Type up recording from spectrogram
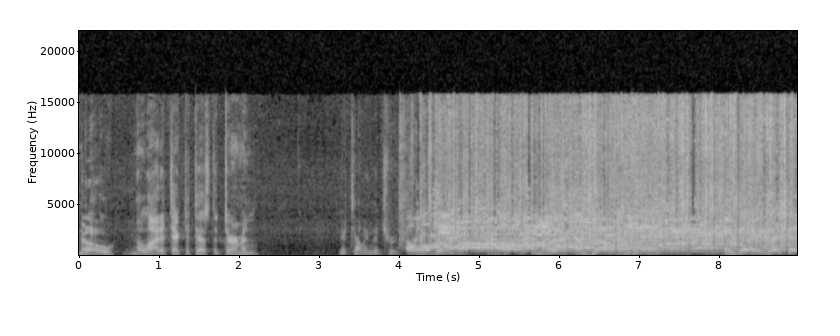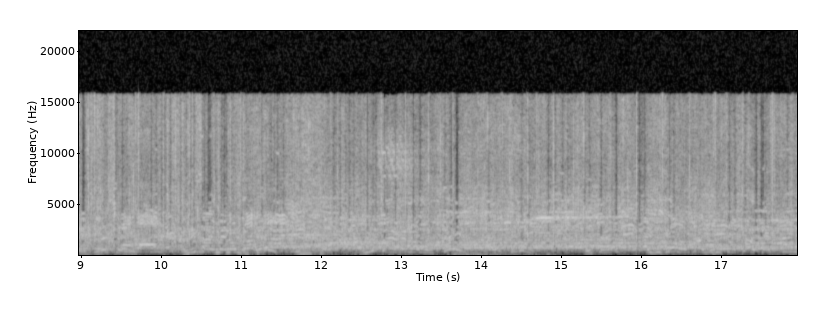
no, and the lie detector test determined you're telling the truth. Oh, okay. That's good. That's good. That's good. Good shit. Good shit. At least I ain't made no mistake. At least I ain't made no mistake. Okay. Okay. You get your cut. You get your cut. That's cool.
